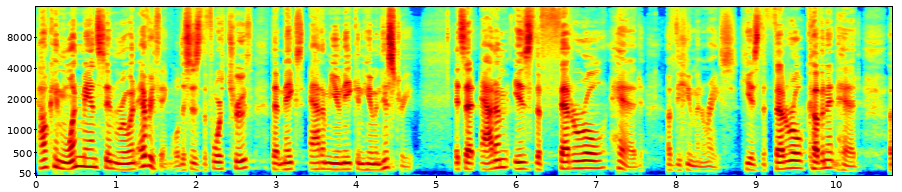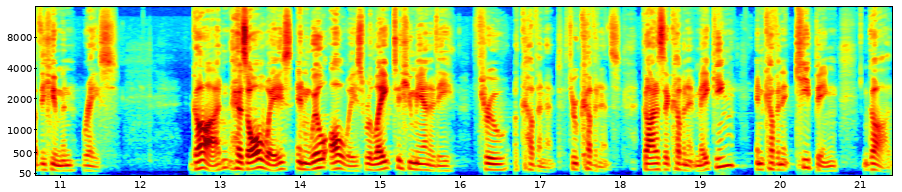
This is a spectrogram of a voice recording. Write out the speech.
How can one man's sin ruin everything? Well, this is the fourth truth that makes Adam unique in human history. It's that Adam is the federal head of the human race. He is the federal covenant head of the human race. God has always and will always relate to humanity through a covenant, through covenants. God is a covenant making and covenant keeping God.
